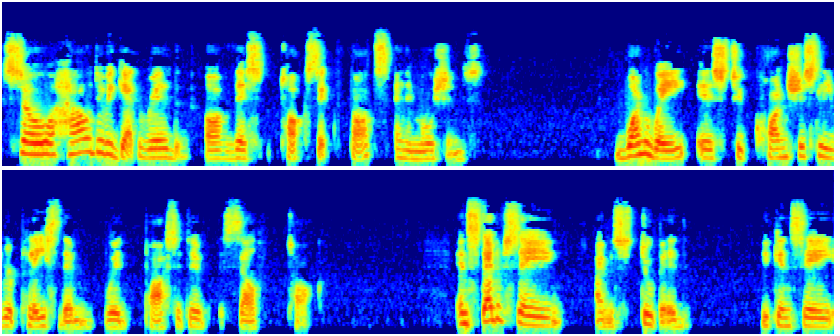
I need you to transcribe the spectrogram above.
So, how do we get rid of these toxic thoughts and emotions? One way is to consciously replace them with positive self talk. Instead of saying, I'm stupid, you can say,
